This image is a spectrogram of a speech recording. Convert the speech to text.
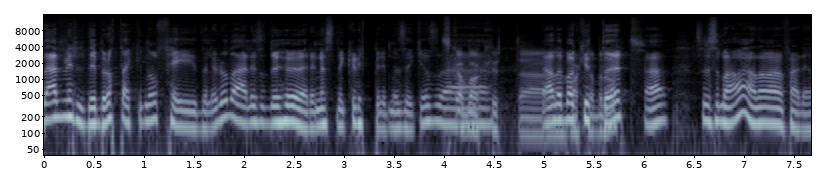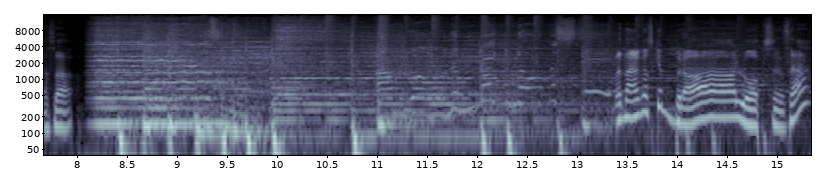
Det er veldig brått, det er ikke noe fade eller noe. Det er liksom, Du hører nesten klipper i musikken. Så det Skal bare kutte Ja, det bare kutter. Ja. Så liksom, Ja, ja, da var den ferdig, og så I'm gonna make no mistake. Men det er en ganske bra låt, syns jeg.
